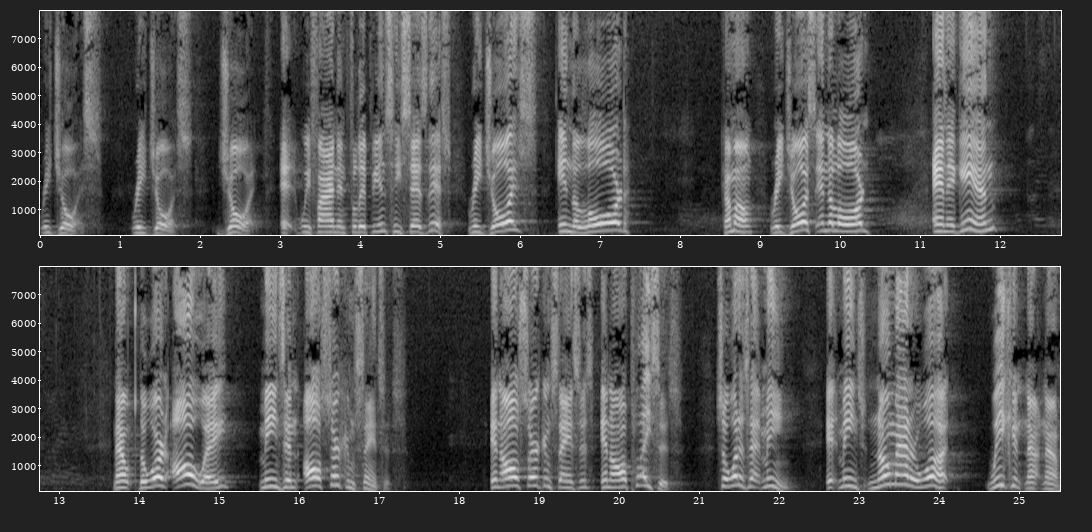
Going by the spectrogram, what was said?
rejoice, rejoice, joy. Uh, we find in Philippians, he says this rejoice in the Lord. Come on, rejoice in the Lord. And again, now the word always means in all circumstances. In all circumstances, in all places. So, what does that mean? It means no matter what, we can. Now, now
